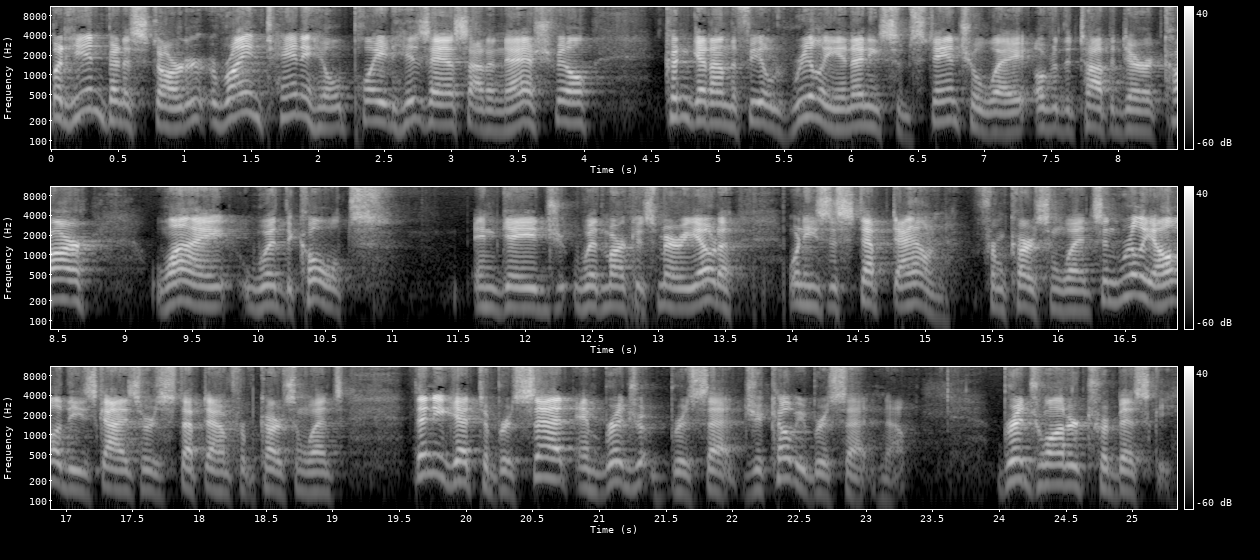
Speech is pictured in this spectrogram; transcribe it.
but he hadn't been a starter. Ryan Tannehill played his ass out of Nashville couldn't get on the field really in any substantial way over the top of Derek Carr. Why would the Colts engage with Marcus Mariota when he's a step down from Carson Wentz? And really, all of these guys are a step down from Carson Wentz. Then you get to Brissett and Bridge Brissett, Jacoby Brissett. No, Bridgewater Trubisky.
